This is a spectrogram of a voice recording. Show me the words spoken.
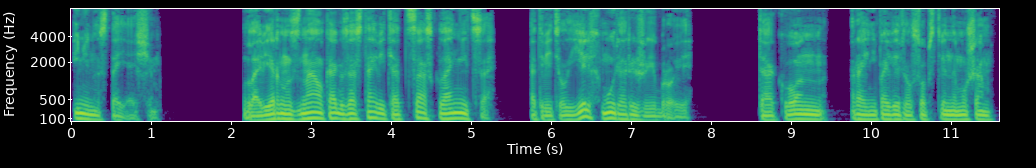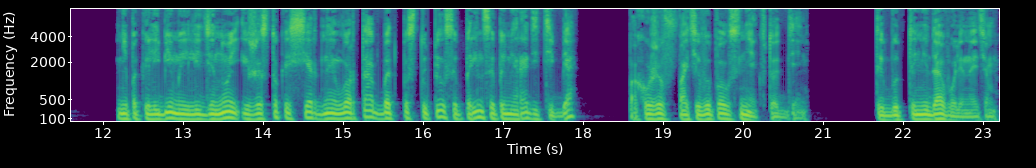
и ненастоящим. «Лаверн знал, как заставить отца склониться», — ответил Ель, хмуря рыжие брови. «Так он...» — Рай не поверил собственным ушам. «Непоколебимый ледяной и жестокосердный лорд Аббет поступился принципами ради тебя?» Похоже, в пати выпал снег в тот день. «Ты будто недоволен этим»,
